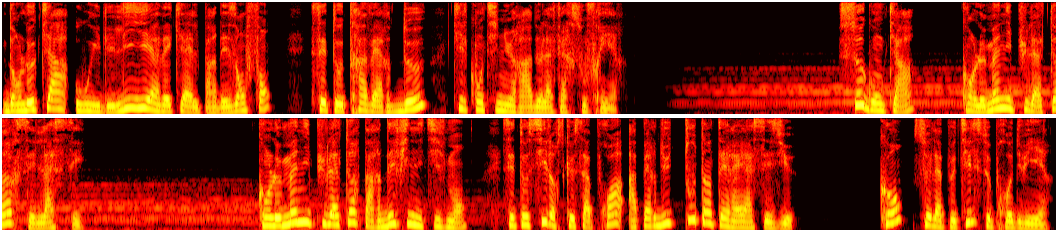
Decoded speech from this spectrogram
Dans le cas où il est lié avec elle par des enfants, c'est au travers d'eux qu'il continuera de la faire souffrir. Second cas, quand le manipulateur s'est lassé. Quand le manipulateur part définitivement, c'est aussi lorsque sa proie a perdu tout intérêt à ses yeux. Quand cela peut-il se produire?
